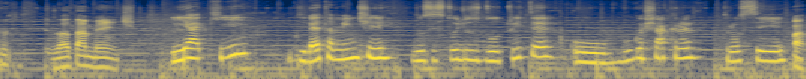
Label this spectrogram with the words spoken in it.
Exatamente. E aqui, diretamente dos estúdios do Twitter, o Guga Chakra trouxe Opa.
